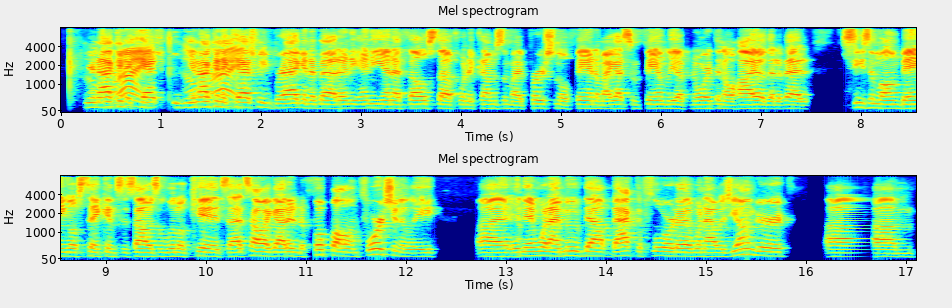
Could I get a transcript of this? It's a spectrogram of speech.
you're All not going right. to catch you're All not going right. to catch me bragging about any any NFL stuff when it comes to my personal fandom. I got some family up north in Ohio that have had season long Bengals tickets since I was a little kid. So that's how I got into football. Unfortunately, uh, and then when I moved out back to Florida when I was younger. Um,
